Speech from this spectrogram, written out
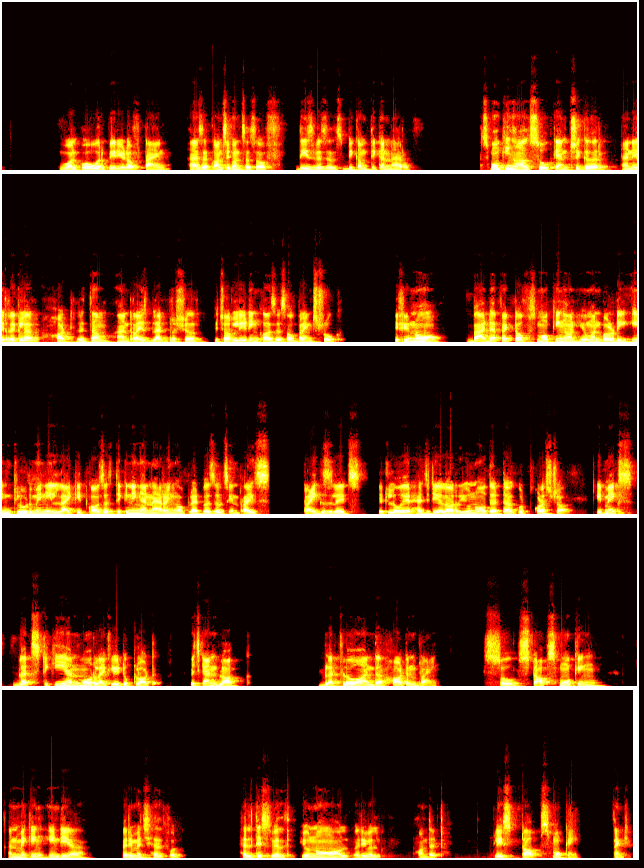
while over period of time as a consequences of these vessels become thick and narrow. Smoking also can trigger an irregular heart rhythm and rise blood pressure, which are leading causes of brain stroke. If you know Bad effect of smoking on human body include many like it causes thickening and narrowing of blood vessels in rice, triglycerides, it lower HDL or you know that uh, good cholesterol. It makes blood sticky and more likely to clot, which can block blood flow and the heart and brain. So stop smoking and making India very much helpful. Health is wealth. You know all very well on that please stop smoking. Thank you.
